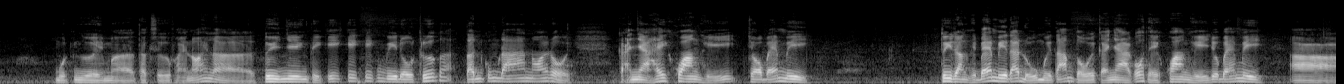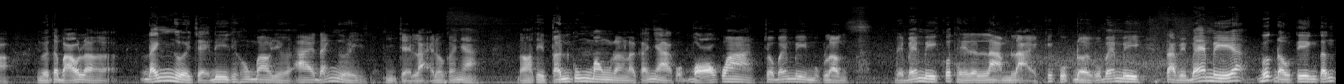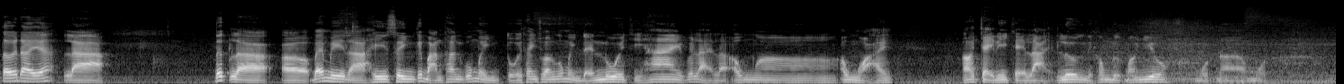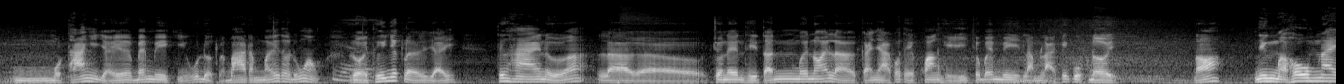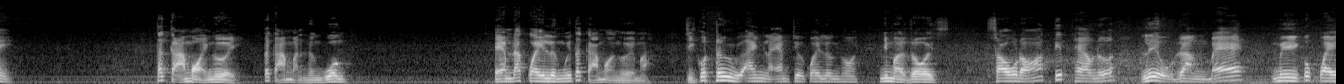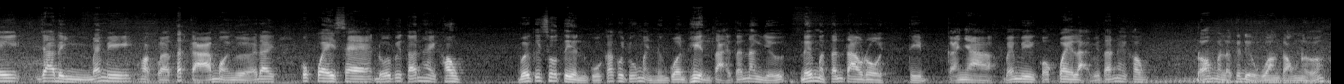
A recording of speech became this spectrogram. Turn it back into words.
một người mà thật sự phải nói là tuy nhiên thì cái cái cái, cái video trước á tấn cũng đã nói rồi cả nhà hãy khoan hỷ cho bé my tuy rằng thì bé my đã đủ 18 tuổi cả nhà có thể khoan hỷ cho bé my à người ta bảo là đánh người chạy đi chứ không bao giờ ai đánh người chạy lại đâu cả nhà. Đó thì tấn cũng mong rằng là cả nhà cũng bỏ qua cho bé my một lần để bé my có thể là làm lại cái cuộc đời của bé my. Tại vì bé my á bước đầu tiên tấn tới đây á là tức là ờ, bé my là hy sinh cái bản thân của mình tuổi thanh xuân của mình để nuôi chị hai với lại là ông ờ, ông ngoại. Đó chạy đi chạy lại lương thì không được bao nhiêu. Một ờ, một một tháng như vậy bé my chỉ có được là ba trăm mấy thôi đúng không? Dạ. rồi thứ nhất là vậy. Thứ hai nữa là ờ, cho nên thì tấn mới nói là cả nhà có thể khoan hỷ cho bé my làm lại cái cuộc đời đó, nhưng mà hôm nay, tất cả mọi người, tất cả mạnh thường quân, em đã quay lưng với tất cả mọi người mà. Chỉ có trừ anh là em chưa quay lưng thôi. Nhưng mà rồi sau đó, tiếp theo nữa, liệu rằng bé My có quay gia đình bé My hoặc là tất cả mọi người ở đây có quay xe đối với Tấn hay không? Với cái số tiền của các cô chú mạnh thường quân, hiện tại Tấn đang giữ. Nếu mà Tấn trao rồi, thì cả nhà bé My có quay lại với Tấn hay không? Đó mà là cái điều quan trọng nữa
